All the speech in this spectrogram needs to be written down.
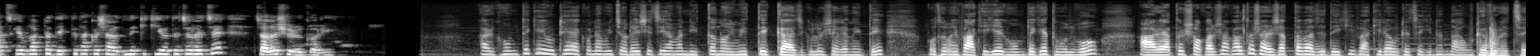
আজকে ব্লগটা দেখতে থাকো, সারাদিনে কি কি হতে চলেছে। চলো শুরু করি। আর ঘুম থেকে উঠে এখন আমি চলে এসেছি আমার নিত্য নৈমিত্তিক কাজগুলো সেরে নিতে। প্রথমে পাখিকে ঘুম থেকে তুলবো। আর এত সকাল সকাল তো সাড়ে সাতটা বাজে, দেখি পাখিরা উঠেছে কিনা? না, উঠে পড়েছে।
